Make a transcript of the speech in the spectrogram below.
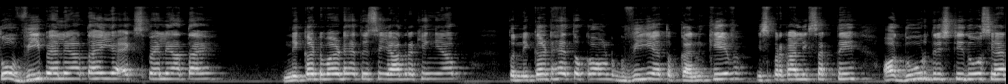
तो वी पहले आता है या एक्स पहले आता है? निकट वर्ड है तो इसे याद रखेंगे आप। तो निकट है तो कौन? वी है तो कनकेव इस प्रकार लिख सकते हैं। और दूर दृष्टि दोष या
